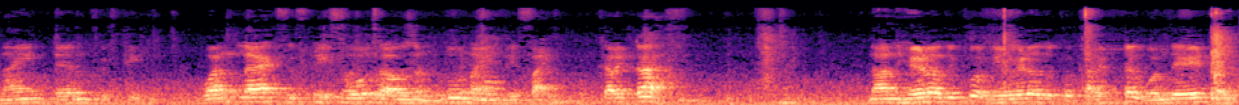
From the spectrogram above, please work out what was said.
nine ten fifteen one lakh fifty four thousand two ninety five ಕರೆಕ್ಟಾ ನಾನು ಹೇಳೋದಕ್ಕೂ, ನೀವು ಹೇಳೋದಕ್ಕೂ ಕರೆಕ್ಟಾಗಿ ಒಂದೇ ಟೈಮ್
